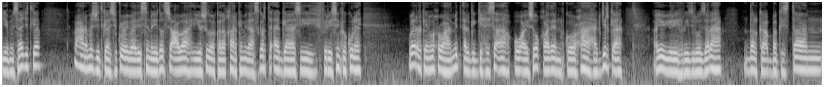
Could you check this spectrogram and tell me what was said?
iyo masaajidka waxaana masjidkaasi ku cibaadeysanaya dad shacab ah iyo sidoo kale qaar ka mid a askarta aagaasi fariisinka ku leh. Weerarkani wuxuu ahaa mid argagixiso ah oo ay soo qaadeen kooxaha xagjirka ah ayuu yidhi ra'iisul wasaaraha dalka bakistan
